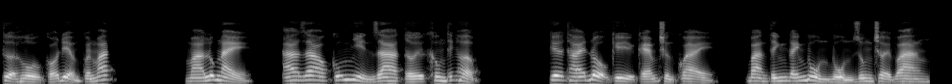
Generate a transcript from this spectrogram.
tựa hồ có điểm quen mắt. Mà lúc này, A Giao cũng nhìn ra tới không thích hợp. Kia thái độ kỳ kém trường quầy, bàn tính đánh bùm bùm rung trời vang,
